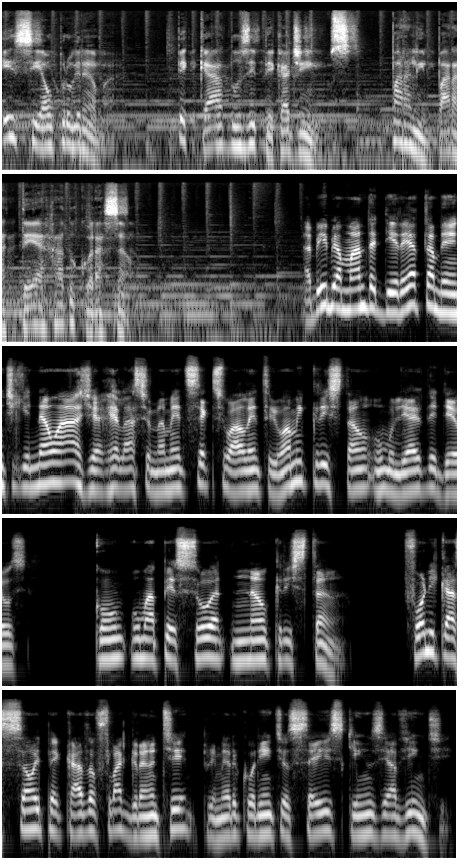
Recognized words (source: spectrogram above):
Esse é o programa Pecados e Pecadinhos para limpar a terra do coração. A Bíblia manda diretamente que não haja relacionamento sexual entre homem cristão ou mulher de Deus com uma pessoa não cristã. Fornicação e pecado flagrante, 1 Coríntios 6, 15 a 20.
